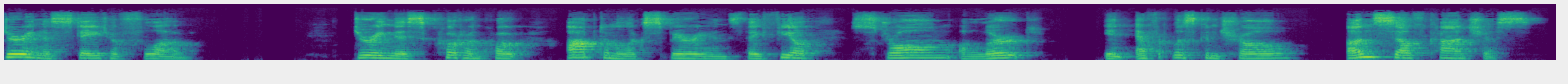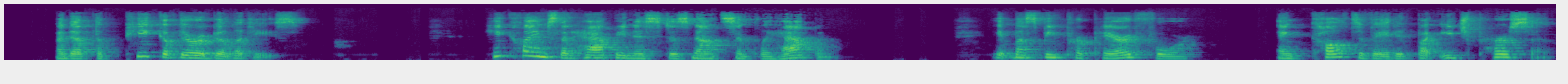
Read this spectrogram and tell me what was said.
during a state of flow. During this quote unquote optimal experience, they feel strong, alert, in effortless control, unself conscious, and at the peak of their abilities. He claims that happiness does not simply happen. It must be prepared for and cultivated by each person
